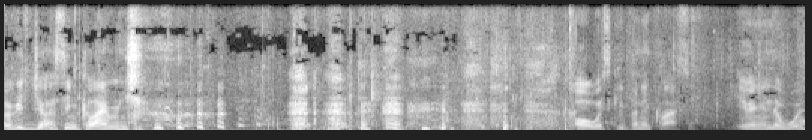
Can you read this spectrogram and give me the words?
look at Justin climbing shoe. Always keeping it classic, even in the woods.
